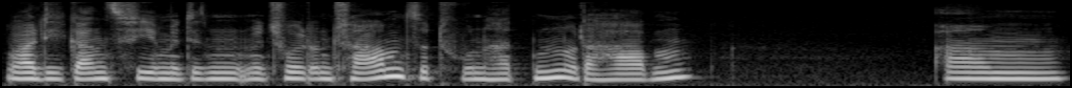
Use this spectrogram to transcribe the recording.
weil die ganz viel mit diesem, mit Schuld und Scham zu tun hatten oder haben. Ähm,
